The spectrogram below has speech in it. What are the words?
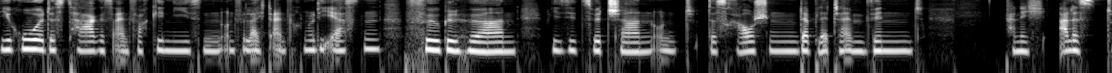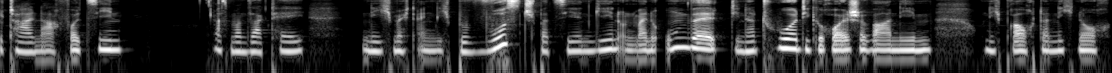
die Ruhe des Tages einfach genießen und vielleicht einfach nur die ersten Vögel hören, wie sie zwitschern und das Rauschen der Blätter im Wind. Kann ich alles total nachvollziehen, dass man sagt, hey, nee, ich möchte eigentlich bewusst spazieren gehen und meine Umwelt, die Natur, die Geräusche wahrnehmen und ich brauche dann nicht noch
